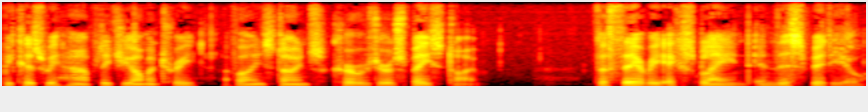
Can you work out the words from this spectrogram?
because we have the geometry of Einstein's curvature of spacetime. The theory explained in this video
